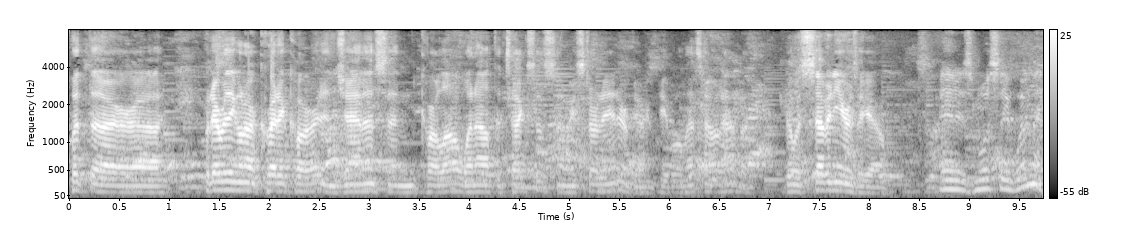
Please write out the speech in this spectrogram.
put their uh, put everything on our credit card. And Janice and Carlisle went out to Texas, and we started interviewing people. And that's how it happened. It was seven years ago. And it's mostly women.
